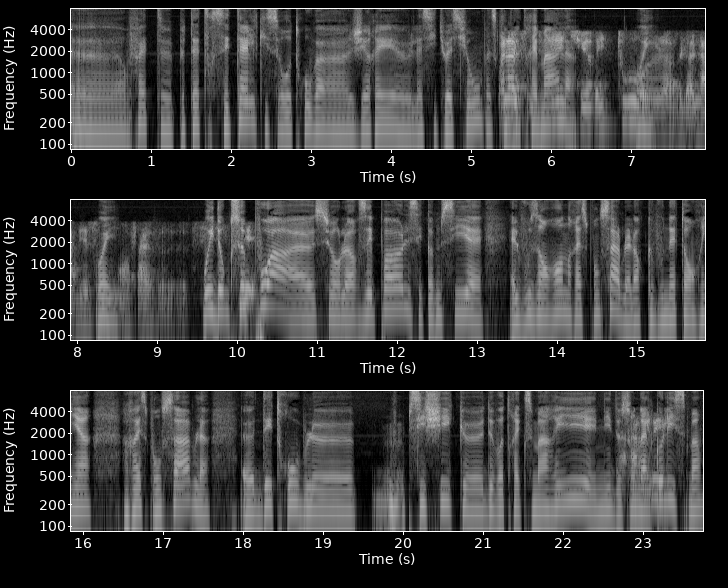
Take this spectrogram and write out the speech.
euh, en fait, euh, peut-être c'est elles qui se retrouvent à gérer la situation parce qu'il Voilà, va très mal. géré tout, Oui. la, la- la maison, Oui. enfin... Oui, donc ce poids sur leurs épaules, c'est comme si elles, elles vous en rendent responsable, alors que vous n'êtes en rien responsable des troubles psychiques euh, de votre ex-mari et ni de son Ah alcoolisme. hein.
